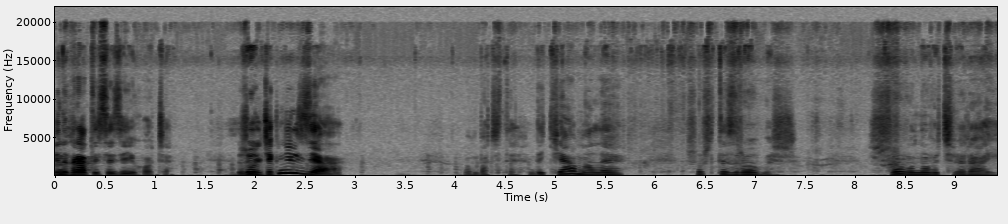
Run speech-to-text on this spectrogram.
Він гратися з її хоче. Жульчик, нельзя. Бачите, дитя мале. Що ж ти зробиш? Що воно вичвирає?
